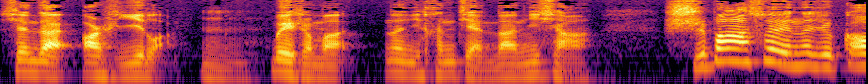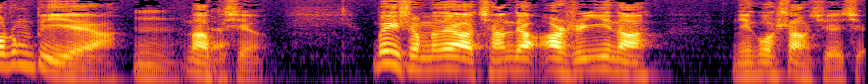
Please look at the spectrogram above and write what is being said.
现在二十一了。嗯，为什么？那你很简单，你想，十八岁那就高中毕业啊。嗯，那不行。为什么要强调二十一呢？你给我上学去。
